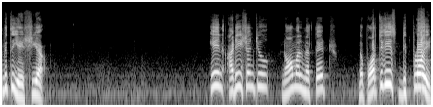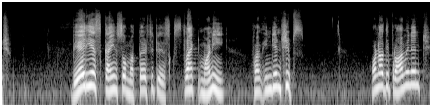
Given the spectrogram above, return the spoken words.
with Asia. In addition to normal methods, the Portuguese deployed various kinds of methods to extract money from Indian ships. One of the prominent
